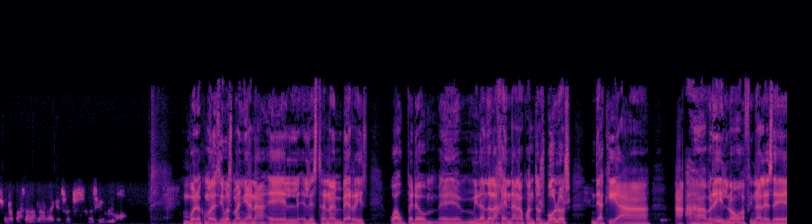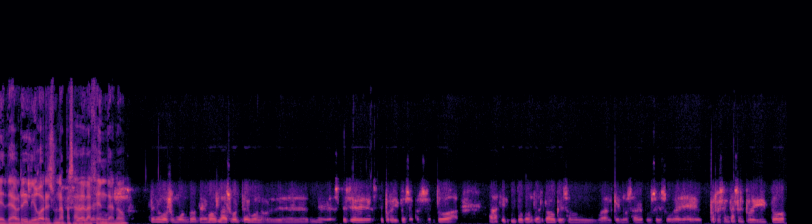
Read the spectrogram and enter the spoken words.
es, una pasada, la verdad que eso ha sido un lujo. Bueno, como decimos, mañana el, el estreno en Berriz Wow, pero eh, mirando la agenda, ¿no? ¿Cuántos bolos de aquí a, a, abril, ¿no? A finales de, de, abril, Igor, es una pasada la agenda, ¿no? Tenemos un montón, tenemos la suerte, bueno, este, este proyecto se presentó a, a circuito concertado, que son, al que no sabe, pues eso, eh, presentas el proyecto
